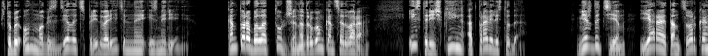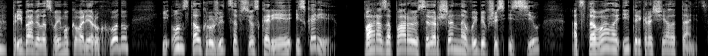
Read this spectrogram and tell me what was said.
чтобы он мог сделать предварительное измерение. Контора была тут же, на другом конце двора, и старички отправились туда. Между тем, ярая танцорка прибавила своему кавалеру ходу, и он стал кружиться все скорее и скорее. Пара за парою, совершенно выбившись из сил, отставала и прекращала танец.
